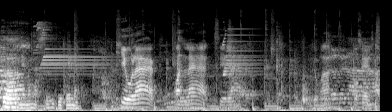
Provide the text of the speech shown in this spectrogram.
เป็นไงบ้างฮะรู้สึกตื่นเต้นไหมคิวแรก วันแรก ซีนแรก ถือว่าโอเคครับ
